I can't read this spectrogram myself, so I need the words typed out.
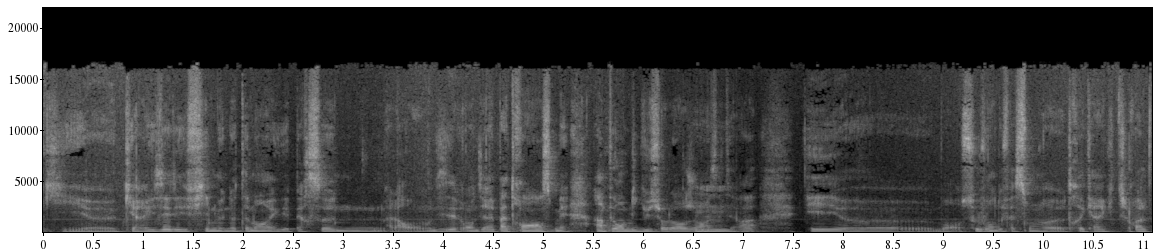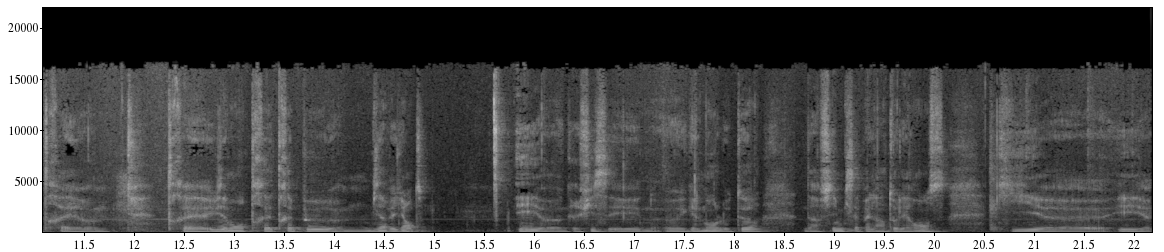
qui euh, qui a réalisé des films notamment avec des personnes alors on disait on dirait pas trans mais un peu ambiguës sur leur genre etc et euh, bon souvent de façon très caricaturale très très évidemment très très peu bienveillante. Et Griffiths est également l'auteur d'un film qui s'appelle Intolérance, qui euh, est euh,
